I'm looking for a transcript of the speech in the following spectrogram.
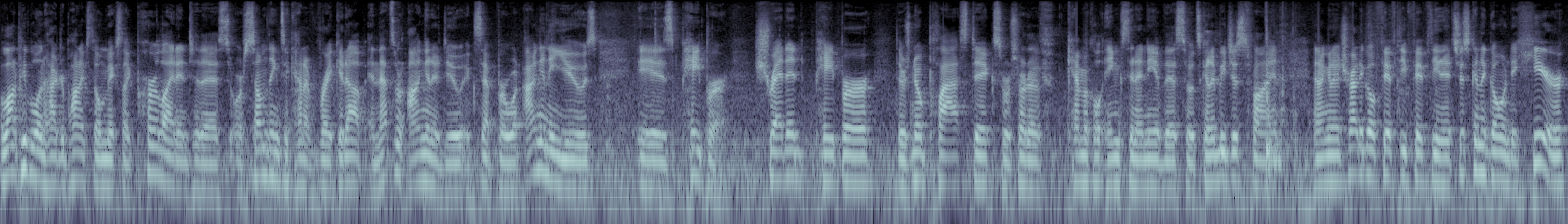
a lot of people in hydroponics, they'll mix like perlite into this or something to kind of break it up. And that's what I'm gonna do, except for what I'm gonna use is paper, shredded paper. There's no plastics or sort of chemical inks in any of this, so it's gonna be just fine. And I'm gonna try to go 50-50 and it's just gonna go into here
